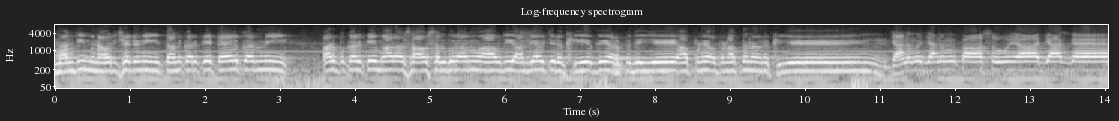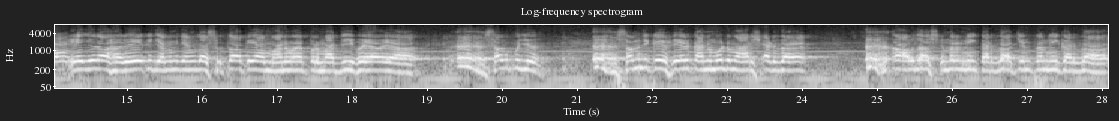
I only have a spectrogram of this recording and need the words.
ਮਨ ਦੀ ਮਨੌਰ ਛੱਡਣੀ ਤਨ ਕਰਕੇ ਟਹਿਲ ਕਰਨੀ ਅਰਪ ਕਰਕੇ ਮਹਾਰਾਜ ਸਾਹਿਬ ਸਤਿਗੁਰਾਂ ਨੂੰ ਆਪਦੀ ਆਗਿਆ ਵਿੱਚ ਰੱਖੀਏ ਅੱਗੇ ਅਰਪ ਦਈਏ ਆਪਣੇ ਆਪਣਾਤਨ ਰੱਖੀਏ। ਜਨਮ ਜਨਮ ਕਾ ਸੋਇਆ ਜਾਗੈ। ਇਹ ਜਿਹੜਾ ਹਰੇਕ ਜਨਮ ਜਨਮ ਦਾ ਸੁੱਤਾ ਪਿਆ ਮਨ ਪ੍ਰਮਾਦੀ ਹੋਇਆ ਹੋਇਆ ਸਭ ਕੁਝ ਸਮਝ ਕੇ ਫੇਰ ਕੰਨ ਮੁੱਢ ਮਾਰ ਛੱਡਦਾ ਹੈ। ਆਪਦਾ ਸਿਮਰਨ ਨਹੀਂ ਕਰਦਾ ਚਿੰਤਨ ਨਹੀਂ ਕਰਦਾ।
